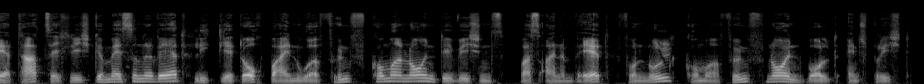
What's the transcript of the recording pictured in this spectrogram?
Der tatsächlich gemessene Wert liegt jedoch bei nur 5,9 Divisions, was einem Wert von 0,59V entspricht.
